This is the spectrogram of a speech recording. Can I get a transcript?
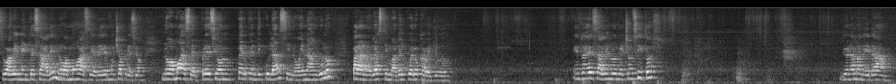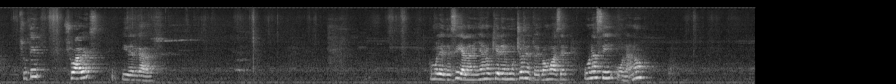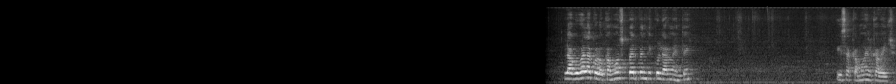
suavemente sale, no vamos a hacer eh, mucha presión no vamos a hacer presión perpendicular, sino en ángulo, para no lastimar el cuero cabelludo. Entonces salen los mechoncitos de una manera sutil, suaves y delgados. Como les decía, la niña no quiere muchos, entonces vamos a hacer una sí, una no. La aguja la colocamos perpendicularmente y sacamos el cabello.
